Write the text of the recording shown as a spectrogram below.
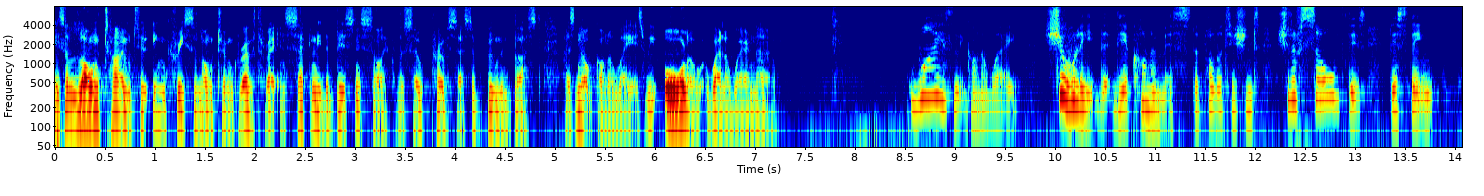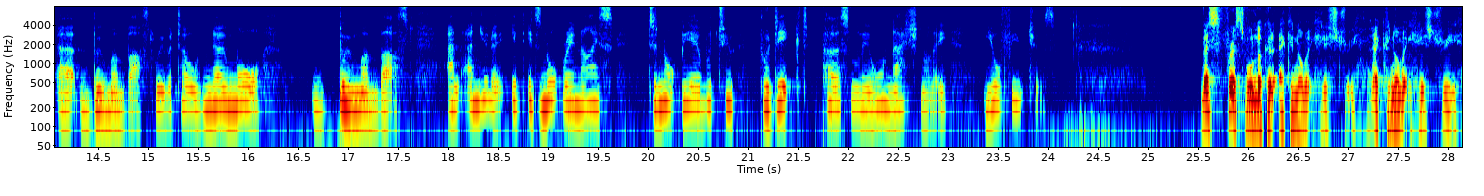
takes a long time to increase the long term growth rate, and secondly, the business cycle, the so process of boom and bust, has not gone away, as we all are well aware now. Why hasn't it gone away? Surely the, the economists, the politicians, should have solved this, this thing uh, boom and bust. We were told no more boom and bust. And, and you know, it, it's not very nice to not be able to predict personally or nationally your futures. Let's first of all look at economic history. Economic history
